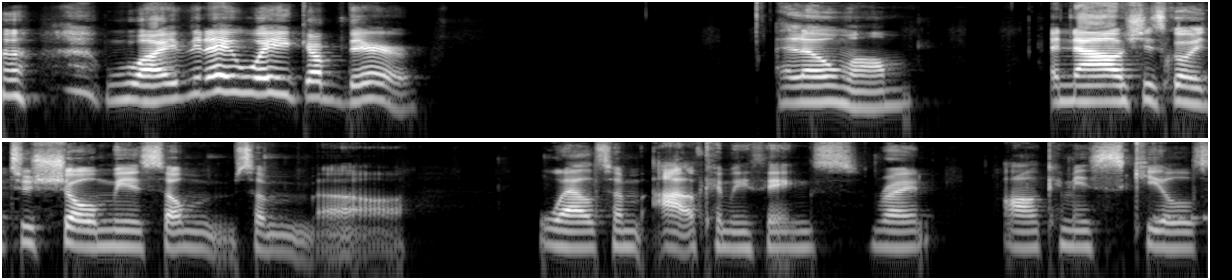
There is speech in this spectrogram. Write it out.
why did I wake up there? Hello, mom. And now she's going to show me some some uh well some alchemy things, right? Alchemy skills.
